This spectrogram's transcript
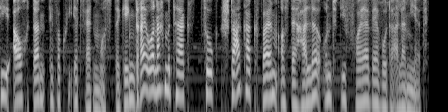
die auch dann evakuiert werden musste. Gegen drei Uhr nachmittags zog starker Qualm aus der Halle und die Feuerwehr wurde alarmiert.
